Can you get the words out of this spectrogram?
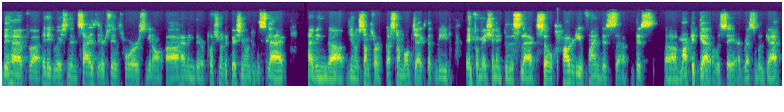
They have uh, integration inside their Salesforce, you know, uh, having their push notification onto the Slack, having uh, you know some sort of custom objects that lead information into the Slack. So how did you find this uh, this uh, market gap? I would say addressable gap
